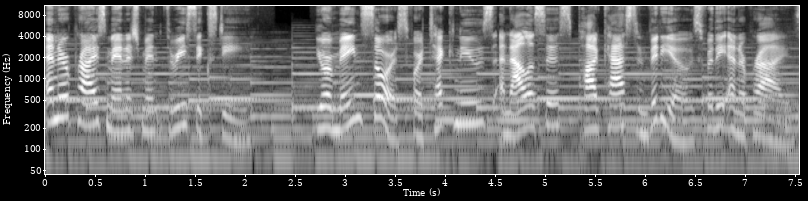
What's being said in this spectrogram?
Enterprise Management 360, your main source for tech news, analysis, podcasts, and videos for the enterprise.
